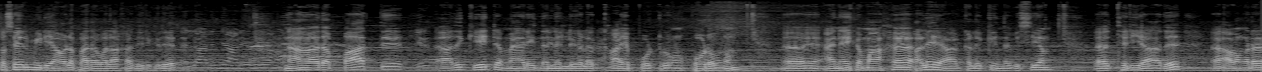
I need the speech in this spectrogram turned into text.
சோசியல் மீடியாவில் பரவலாக அது இருக்குது. நாங்கள் அதை பார்த்து அதுக்கேற்ற மாதிரி இந்த நெல்லுகளை காய போட்டுருவோம் போடணும். அநேகமாக பழைய ஆட்களுக்கு இந்த விஷயம் தெரியாது. அவங்களோட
